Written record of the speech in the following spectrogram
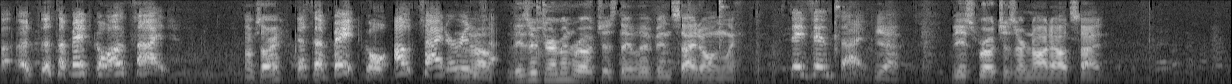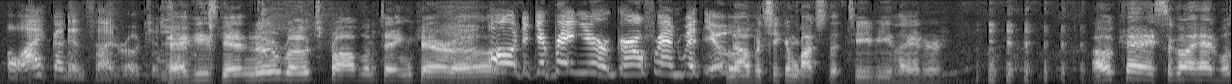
Uh, does the bait go outside? I'm sorry? Does the bait go outside or No, inside? these are German roaches. They live inside only. Stays inside. Yeah. These roaches are not outside. Oh, I've got inside roaches. Peggy's getting her roach problem taken care of. Oh, did you bring your girlfriend with you? No, but she can watch the TV later. okay, so go ahead. We'll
